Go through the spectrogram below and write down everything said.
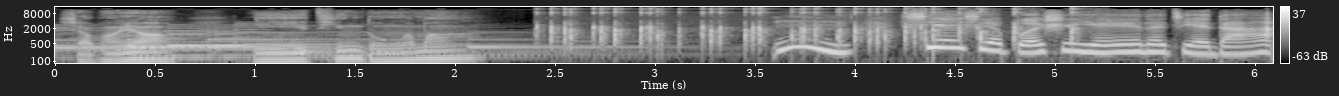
小朋友，你听懂了吗？嗯，谢谢博士爷爷的解答。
